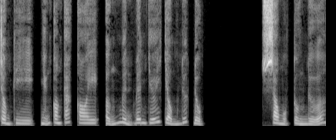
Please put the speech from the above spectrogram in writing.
Trong khi những con cá coi ẩn mình bên dưới dòng nước đục. Sau một tuần nữa,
